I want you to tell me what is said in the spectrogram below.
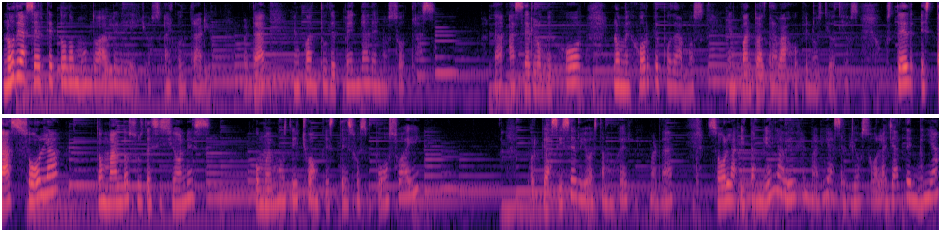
no de hacer que todo mundo hable de ellos, al contrario, ¿verdad? En cuanto dependa de nosotras hacer lo mejor, lo mejor que podamos en cuanto al trabajo que nos dio Dios. Usted está sola tomando sus decisiones, como hemos dicho, aunque esté su esposo ahí, porque así se vio esta mujer, ¿verdad? Sola y también la Virgen María se vio sola, ya tenía,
